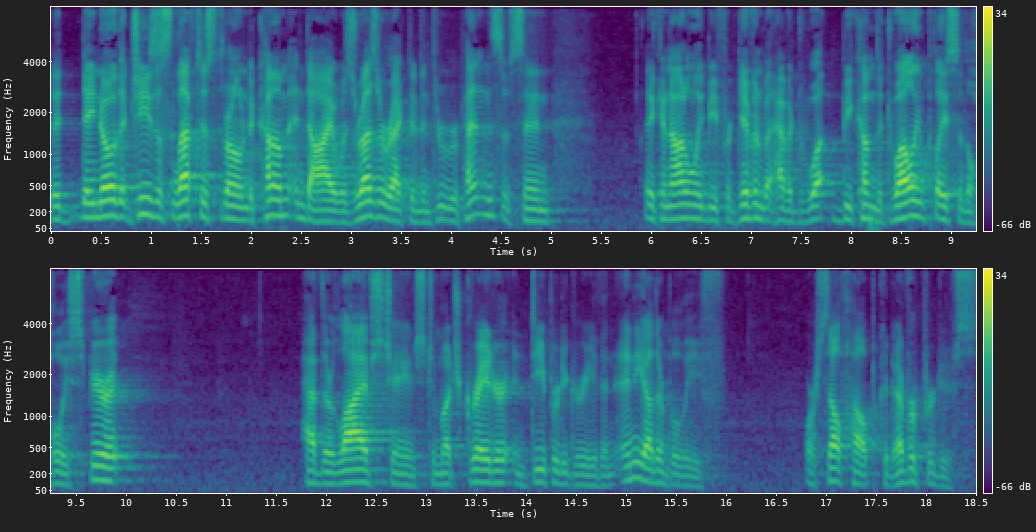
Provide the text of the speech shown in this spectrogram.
they know that Jesus left his throne to come and die, was resurrected, and through repentance of sin, they can not only be forgiven, but have a, become the dwelling place of the Holy Spirit, have their lives changed to much greater and deeper degree than any other belief or self help could ever produce.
